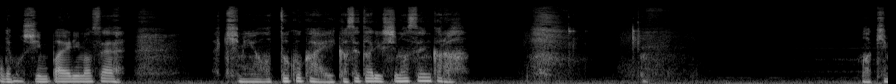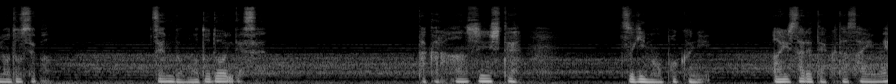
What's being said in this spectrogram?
でも心配いりません。君をどこかへ行かせたりしませんから。巻き戻せば、全部元通りです。だから安心して、次も僕に愛されてくださいね。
